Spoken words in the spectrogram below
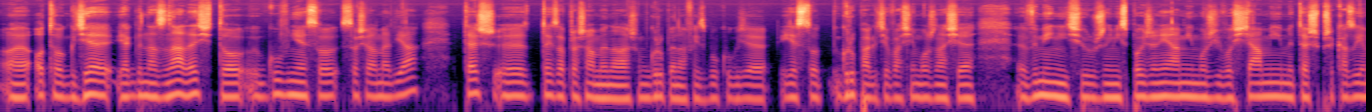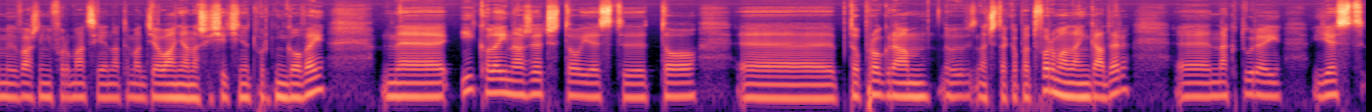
e, o to, gdzie jakby nas znaleźć, to głównie so, social media, też e, tutaj zapraszamy na naszą grupę na Facebooku, gdzie jest to grupa, gdzie właśnie można się wymienić różnymi spojrzeniami, możliwościami. My też przekazujemy ważne informacje na temat działania naszej sieci networkingowej. E, I kolejna rzecz to jest y, to, to program, y, znaczy taka platforma Online Gather, na której jest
